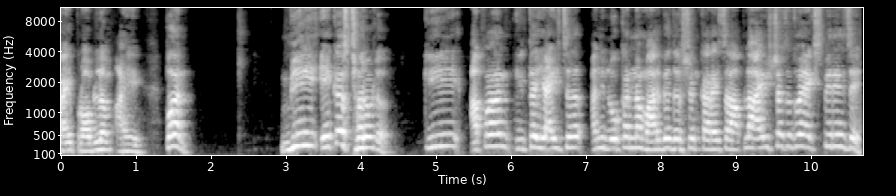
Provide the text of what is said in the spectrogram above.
काही प्रॉब्लेम आहे. पण मी एकच ठरवलं की आपण इथं यायचं आणि लोकांना मार्गदर्शन करायचं. आपला आयुष्याचा जो एक्सपिरियन्स आहे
